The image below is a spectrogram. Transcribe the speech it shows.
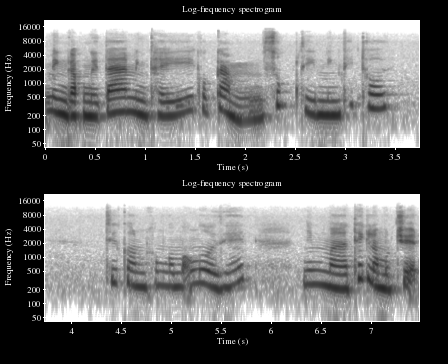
mình gặp người ta mình thấy có cảm xúc thì mình thích thôi chứ còn không có mẫu người gì hết. Nhưng mà thích là một chuyện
